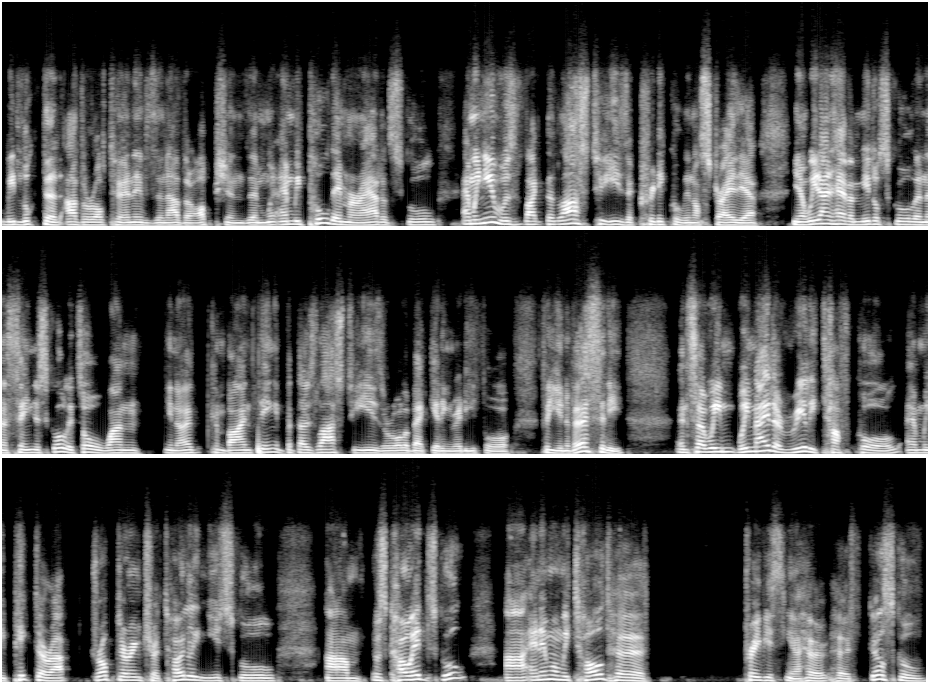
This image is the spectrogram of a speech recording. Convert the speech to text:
we looked at other alternatives and other options and we, and we pulled Emma out of school and we knew it was like the last two years are critical in Australia. You know, we don't have a middle school and a senior school. It's all one, you know, combined thing. But those last two years are all about getting ready for, for university. And so we, we made a really tough call and we picked her up dropped her into a totally new school. Um, it was co-ed school. Uh, and then when we told her previous, you know, her, her girls' school,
